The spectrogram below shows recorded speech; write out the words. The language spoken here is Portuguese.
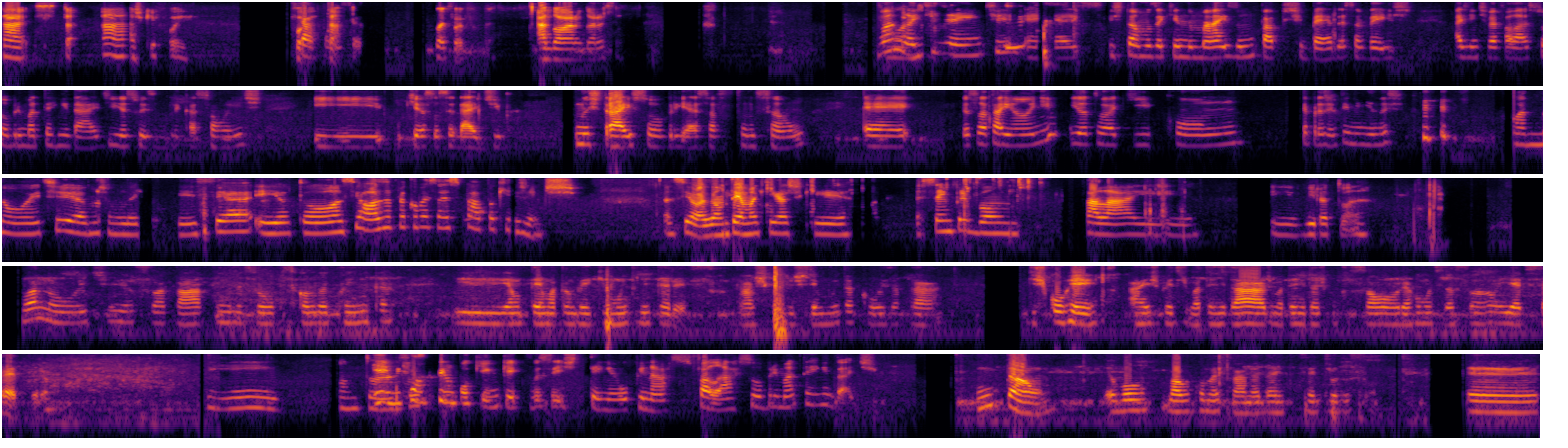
Tá, está... Ah, acho que foi. Foi, tá. tá. Foi, foi, foi. Agora, agora sim. Boa, Boa noite, noite, gente. É, estamos aqui no mais um Papo Chibé. Dessa vez a gente vai falar sobre maternidade e as suas implicações e o que a sociedade nos traz sobre essa função. É, eu sou a Tayane e eu tô aqui com. Se apresentem, meninas. Boa noite, eu me chamo Letícia e eu tô ansiosa para começar esse papo aqui, gente. Ansiosa, é um tema que eu acho que é sempre bom falar e, e vir à tona. Boa noite, eu sou a Tapins, eu sou psicóloga clínica e é um tema também que muito me interessa. Eu acho que a gente tem muita coisa para discorrer a respeito de maternidade, maternidade compulsória, romantização e etc. Sim. E me contem um pouquinho o que, que vocês têm a opinar, falar sobre maternidade. Então, eu vou logo começar, né, da introdução. É,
